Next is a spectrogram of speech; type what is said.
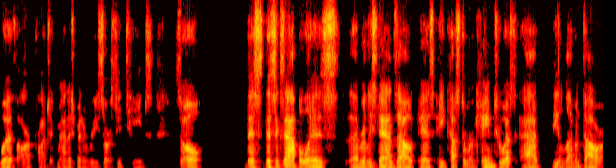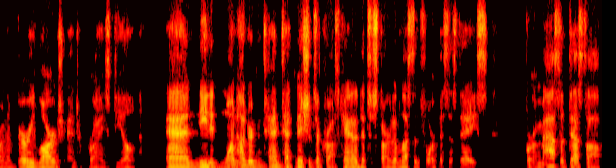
with our project management and resourcing teams. So this this example is that really stands out is a customer came to us at the 11th hour on a very large enterprise deal and needed 110 technicians across Canada to start in less than four business days for a massive desktop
